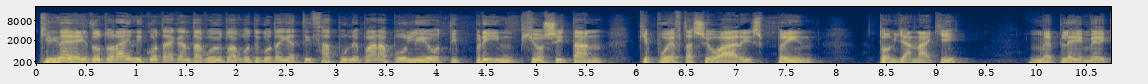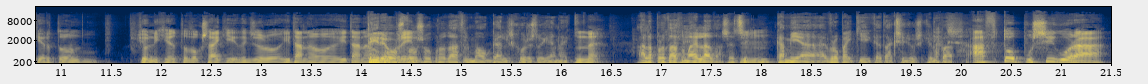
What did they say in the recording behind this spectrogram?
Και... Ναι, εδώ τώρα είναι η κότα έκανε τα βόλια το αυγό την κότα γιατί θα πούνε πάρα πολύ ότι πριν ποιος ήταν και που έφτασε ο Άρης πριν τον Γιαννάκη με playmaker τον ποιον είχε, το Δοξάκι, δεν ξέρω, ήταν, ήταν Πήρε ωστόσο πρωτάθλημα ο Γκάλης χωρίς τον Γιαννάκη. Ναι. Αλλά πρωτάθλημα Ελλάδας, Καμία ευρωπαϊκή καταξίωση κλπ. Αυτό που σίγουρα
